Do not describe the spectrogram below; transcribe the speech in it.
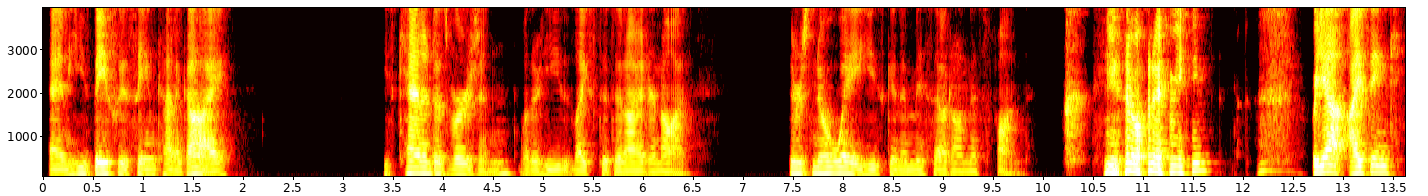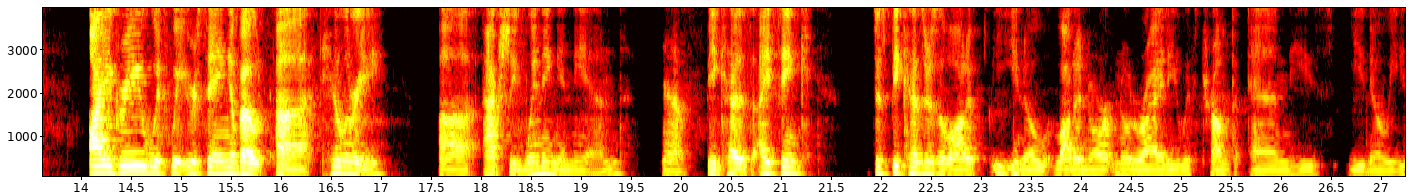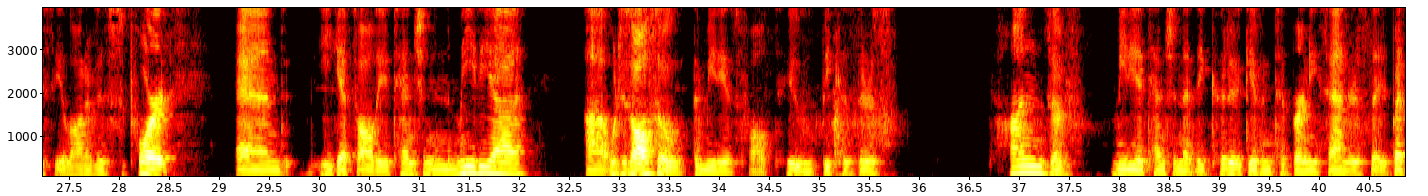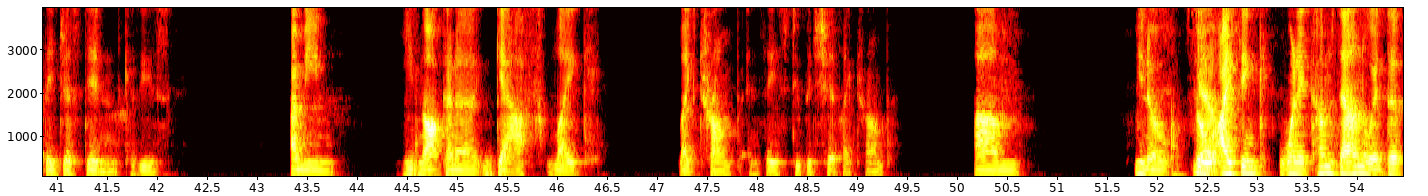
and he's basically the same kind of guy. He's Canada's version, whether he likes to deny it or not. There's no way he's gonna miss out on this fund. you know what I mean? But yeah, I think I agree with what you were saying about uh, Hillary uh, actually winning in the end Yeah. because I think just because there's a lot of you know a lot of nor- notoriety with Trump and he's you know you see a lot of his support and he gets all the attention in the media, uh, which is also the media's fault too because there's tons of media attention that they could have given to Bernie Sanders, they, but they just didn't because he's, I mean, he's not gonna gaff like like Trump and say stupid shit like Trump. Um, you know, so Yeah. I think when it comes down to it, the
